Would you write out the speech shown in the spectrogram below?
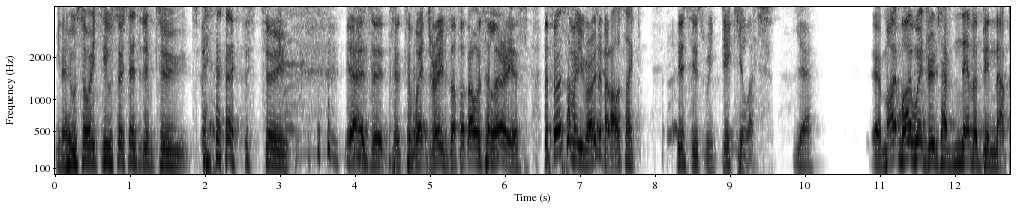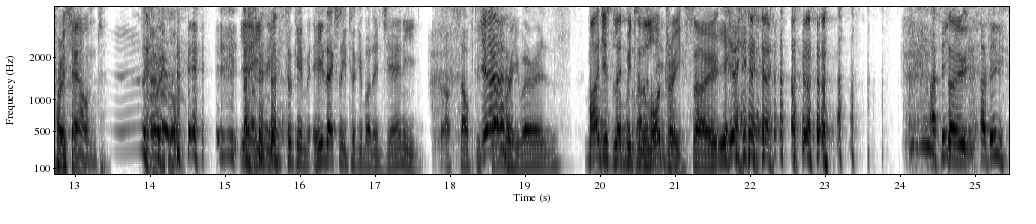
you know, he was so he was so sensitive to to, to yeah to, to to wet dreams. I thought that was hilarious. The first time he wrote about, it, I was like, "This is ridiculous." Yeah. Yeah, my my wet dreams have never been that profound. For the record. yeah, he, he's took him. He's actually took him on a journey of self discovery. Yeah. Whereas Mine just led me to the laundry. So I think So- I think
